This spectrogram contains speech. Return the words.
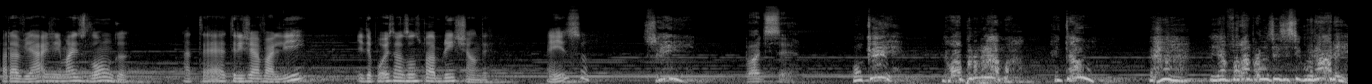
para a viagem mais longa até Trijavali e depois nós vamos para Brinchander. É isso? Sim. Pode ser. Ok. Não há problema. Então, ia falar pra vocês se segurarem,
